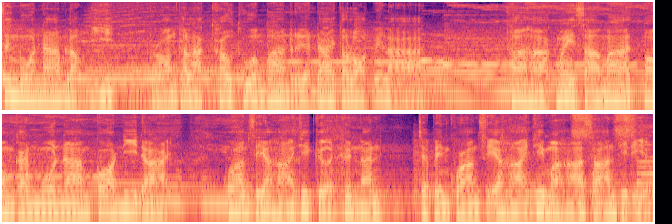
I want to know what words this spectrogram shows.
ซึ่งมวลน้ำเหล่านี้พร้อมทะลักเข้าท่วมบ้านเรือนได้ตลอดเวลา ถ้าหากไม่สามารถป้องกันมวลน้ำก้อนนี้ได้ ความเสียหายที่เกิดขึ้นนั้น จะเป็นความเสียหายที่มหาศาลทีเดียว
